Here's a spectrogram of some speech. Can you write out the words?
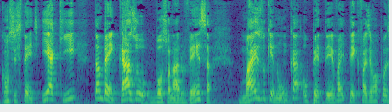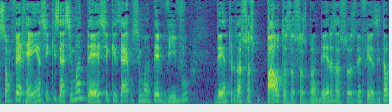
consistente. E aqui também, caso Bolsonaro vença, mais do que nunca, o PT vai ter que fazer uma posição ferrenha se quiser se manter, se quiser se manter vivo dentro das suas pautas, das suas bandeiras, das suas defesas. Então,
